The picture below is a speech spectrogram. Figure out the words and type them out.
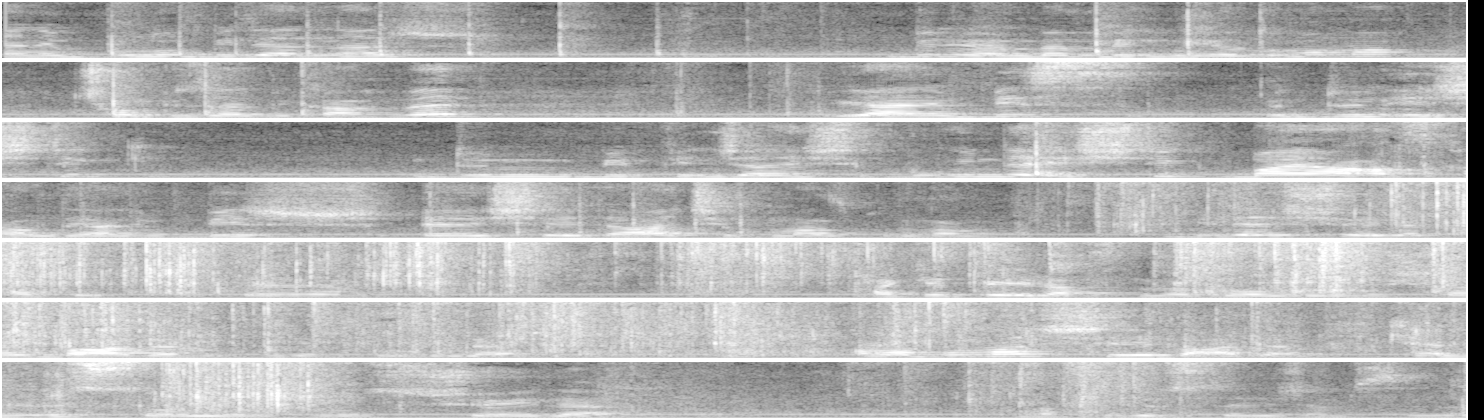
Yani bunu bilenler bilmiyorum ben bilmiyordum ama çok güzel bir kahve. Yani biz dün içtik. Dün bir fincan içtik. Bugün de içtik. Bayağı az kaldı yani. Bir e, şey daha çıkmaz bundan. Bir de şöyle paket e, paket değil aslında doldurmuşlar. Badem getirdiler. Ama bunlar şey badem. Kendiniz soyuyorsunuz şöyle. Nasıl göstereceğim size?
